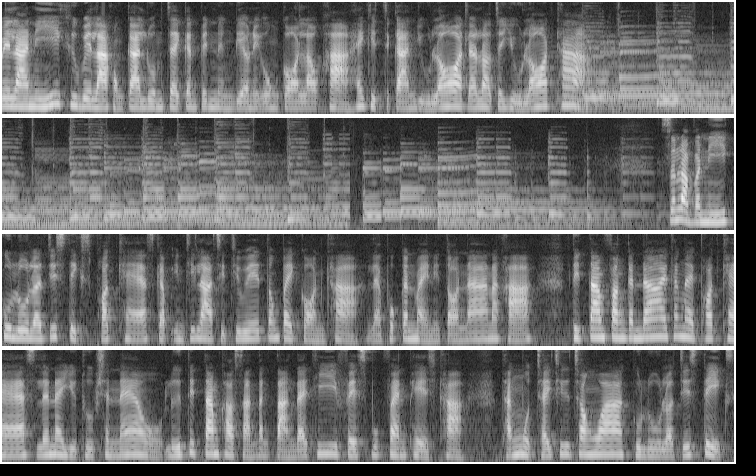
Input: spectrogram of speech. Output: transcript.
เวลานี้คือเวลาของการรวมใจกันเป็นหนึ่งเดียวในองค์กรเราค่ะ ให้กิจการอยู่รอดแล้วเราจะอยู่รอดค่ะ สำหรับวันนี้กูรูโลจิสติกส์พอดแคสต์กับอินทิราสิทธิเวทต้องไปก่อนค่ะ แล้วพบกันใหม่ในตอนหน้านะคะ ติดตามฟังกันได้ทั้งในพอดแคสต์และใน YouTube Channel หรือติดตามข่าวสารต่างๆ ได้ที่ Facebook Fanpage ค่ะ ทั้งหมดใช้ชื่อช่องว่ากูรูโลจิสติกส์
